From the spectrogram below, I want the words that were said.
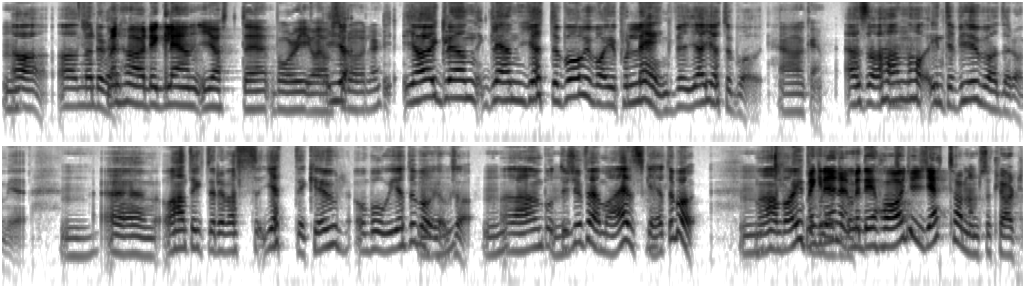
Ja, ja, men du vet. Mm. Men hörde Glenn Göteborg då, ja, eller? ja Glenn, Glenn Göteborg var ju på länk via Göteborg. Ja, okej. Alltså han ha- intervjuade dem ju. Mm. Ehm, och han tyckte det var jättekul att bo i Göteborg Mm. också. Han har bott i 25 år, han älskar Göteborg. Men han var inte Men grejen är, men det har ju gett honom såklart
